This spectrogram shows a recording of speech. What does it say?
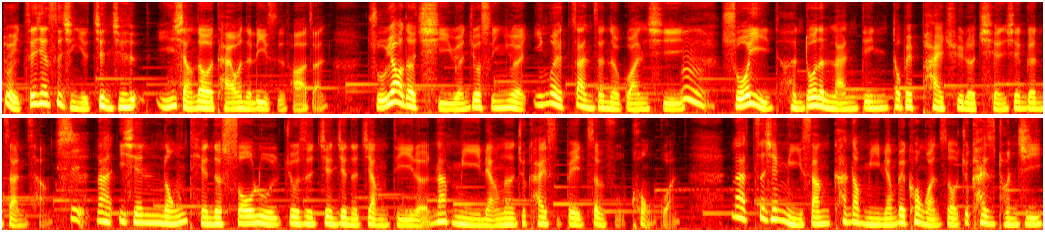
对，这件事情也间接影响到了台湾的历史发展。主要的起源就是因为因为战争的关系，嗯，所以很多的男丁都被派去了前线跟战场，是。那一些农田的收入就是渐渐的降低了，那米粮呢就开始被政府控管。那这些米商看到米粮被控管之后，就开始囤积、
